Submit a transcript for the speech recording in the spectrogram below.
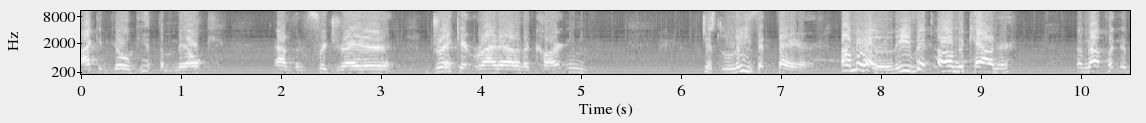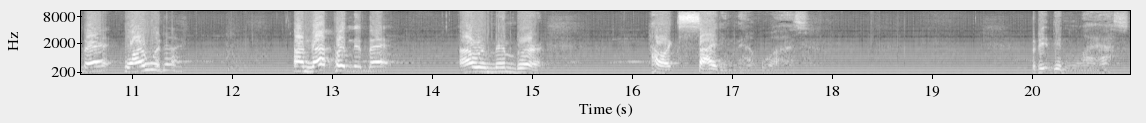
I could go get the milk out of the refrigerator and drink it right out of the carton. Just leave it there. I'm going to leave it on the counter. I'm not putting it back. Why would I? I'm not putting it back. I remember how exciting that was. But it didn't last.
